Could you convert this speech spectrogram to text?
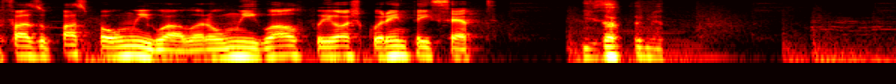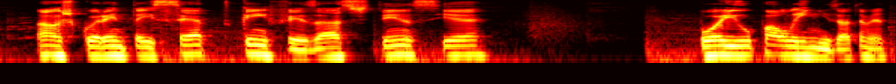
faz o passo para um igual. Ora, um igual foi aos 47. Exatamente. Aos 47, quem fez a assistência foi o Paulinho, exatamente.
